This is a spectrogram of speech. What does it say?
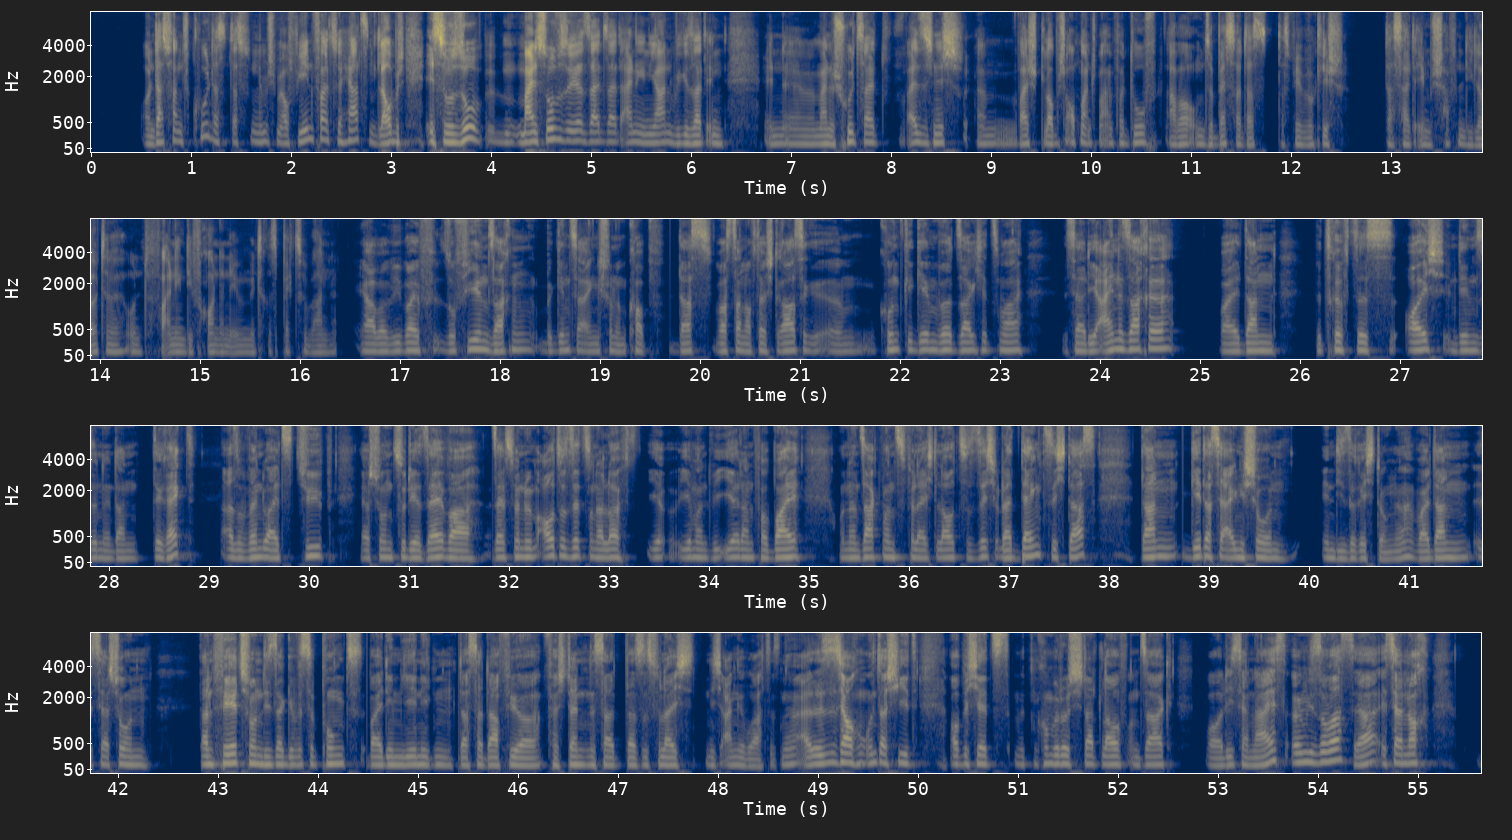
Und das fand ich cool, das, das nehme ich mir auf jeden Fall zu Herzen, glaube ich. Ist sowieso, meine ich sowieso ja seit, seit einigen Jahren, wie gesagt, in, in äh, meiner Schulzeit, weiß ich nicht, ähm, war ich, glaube ich, auch manchmal einfach doof. Aber umso besser, dass, dass wir wirklich das halt eben schaffen, die Leute und vor allen Dingen die Frauen dann eben mit Respekt zu behandeln. Ja, aber wie bei so vielen Sachen beginnt es ja eigentlich schon im Kopf. Das, was dann auf der Straße ähm, kundgegeben wird, sage ich jetzt mal, ist ja die eine Sache, weil dann betrifft es euch in dem Sinne dann direkt. Also wenn du als Typ ja schon zu dir selber, selbst wenn du im Auto sitzt und da läuft jemand wie ihr dann vorbei und dann sagt man es vielleicht laut zu sich oder denkt sich das, dann geht das ja eigentlich schon in diese Richtung, ne? Weil dann ist ja schon, dann fehlt schon dieser gewisse Punkt bei demjenigen, dass er dafür Verständnis hat, dass es vielleicht nicht angebracht ist. Ne? Also es ist ja auch ein Unterschied, ob ich jetzt mit einem Kumpel durch die Stadt laufe und sage, boah, die ist ja nice, irgendwie sowas, ja, ist ja noch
